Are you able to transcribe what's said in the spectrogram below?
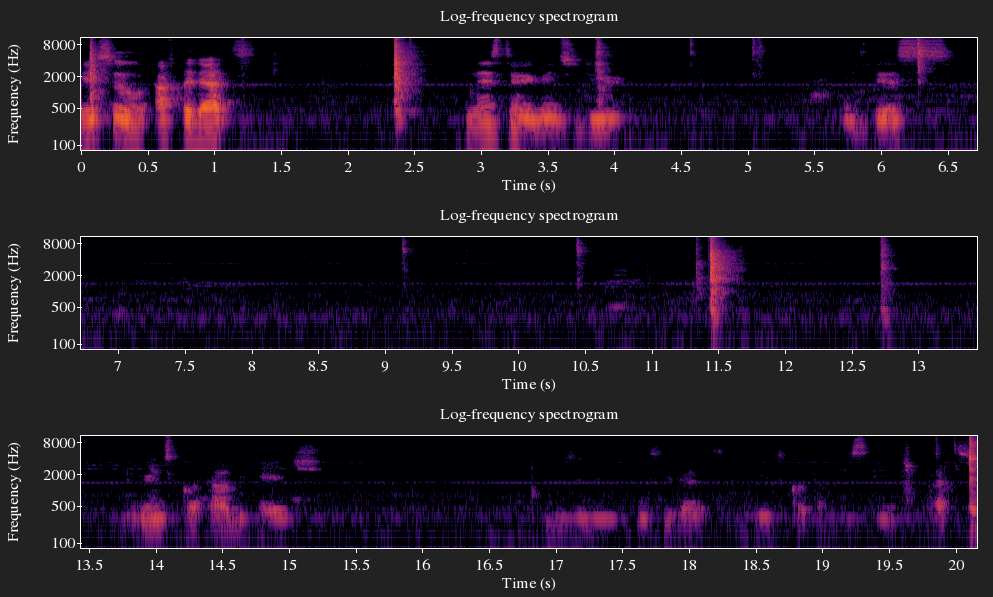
Okay, so after that, the next thing we're going to do is this. I'm going to cut out the edge. You can see that. I'm going to cut out this edge part. So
